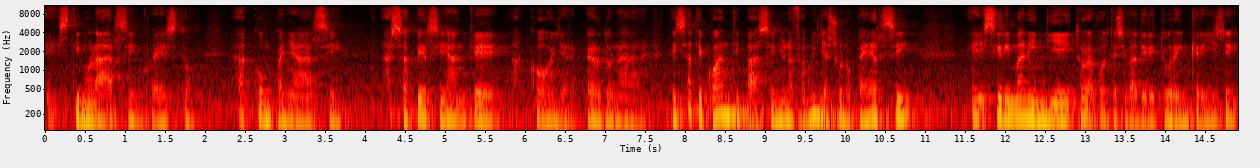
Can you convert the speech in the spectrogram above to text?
e stimolarsi in questo, accompagnarsi a sapersi anche accogliere, perdonare. Pensate quanti passi in una famiglia sono persi e si rimane indietro a volte si va addirittura in crisi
